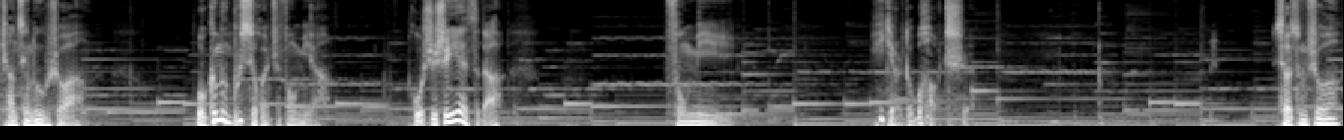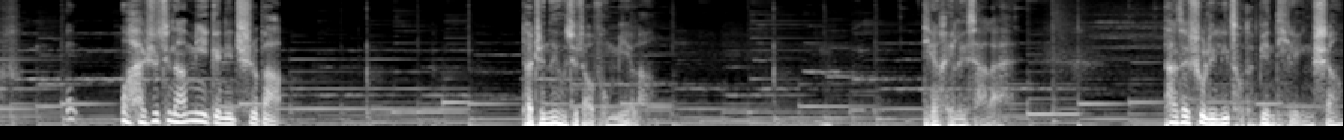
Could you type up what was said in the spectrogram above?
长颈鹿说：“我根本不喜欢吃蜂蜜啊，我是吃叶子的。”蜂蜜一点都不好吃。小松说：“我我还是去拿蜜给你吃吧。”他真的又去找蜂蜜了。天黑了下来，他在树林里走得遍体鳞伤，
